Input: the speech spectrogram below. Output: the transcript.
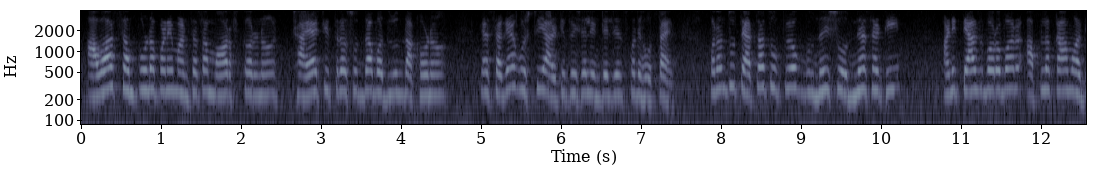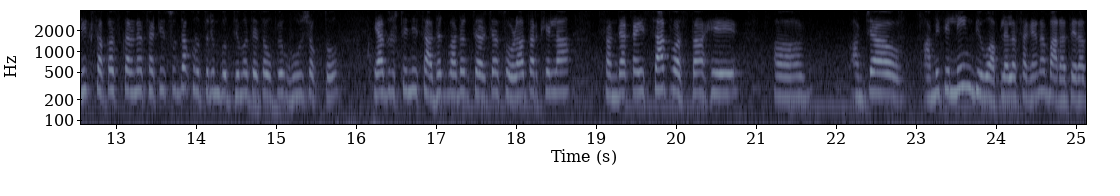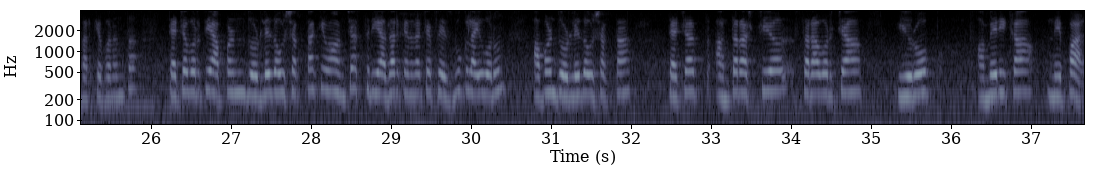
आवाज संपूर्णपणे माणसाचा मॉर्फ करणं छायाचित्रसुद्धा बदलून दाखवणं या सगळ्या गोष्टी आर्टिफिशियल इंटेलिजन्समध्ये होत आहेत. परंतु त्याचाच उपयोग गुन्हे शोधण्यासाठी आणि त्याचबरोबर आपलं काम अधिक सकस करण्यासाठी सुद्धा कृत्रिम बुद्धिमत्तेचा उपयोग होऊ शकतो. या दृष्टीने साधक बाधक चर्चा सोळा तारखेला संध्याकाळी सात वाजता हे आमच्या आम्ही ती लिंक देऊ आपल्याला सगळ्यांना बारा तेरा तारखेपर्यंत. त्याच्यावरती आपण जोडले जाऊ शकता किंवा आमच्या स्त्री आधार केंद्राच्या फेसबुक लाईव्हवरून आपण जोडले जाऊ शकता. त्याच्यात आंतरराष्ट्रीय स्तरावरच्या युरोप अमेरिका नेपाळ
